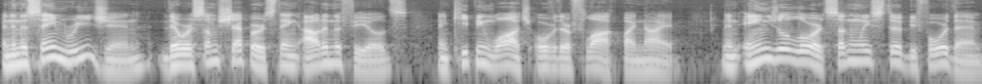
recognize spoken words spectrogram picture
And in the same region, there were some shepherds staying out in the fields and keeping watch over their flock by night. And an angel of the Lord suddenly stood before them,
